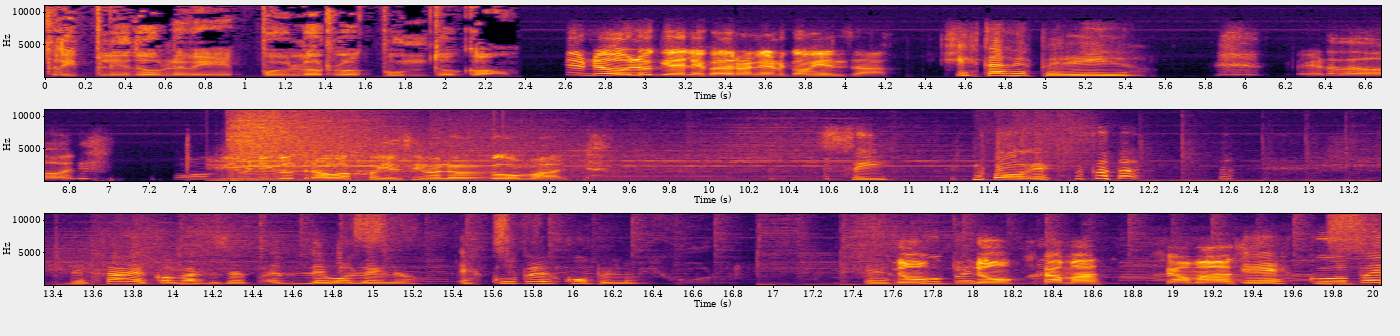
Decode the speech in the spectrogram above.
www.pueblorock.com Un nuevo bloque del escuadrón Nerd comienza. Estás despedido. Perdón, como mi único trabajo y encima lo hago mal. Sí, voy. Deja de comerse, devuélvelo. Escúpelo, escúpelo. No, Escupe, no, jamás, jamás. escupe,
